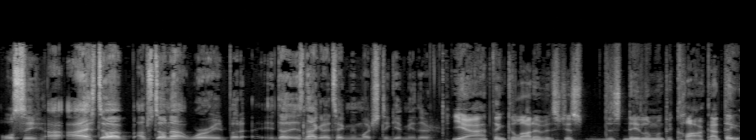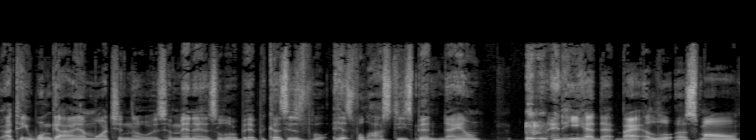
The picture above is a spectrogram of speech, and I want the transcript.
we'll see. I, I still have, I'm still not worried, but it does, it's not going to take me much to get me there. Yeah, I think a lot of it's just just dealing with the clock. I think I tell you one guy I'm watching though is Jimenez a little bit because his his velocity's been down, and he had that back a, little, a small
